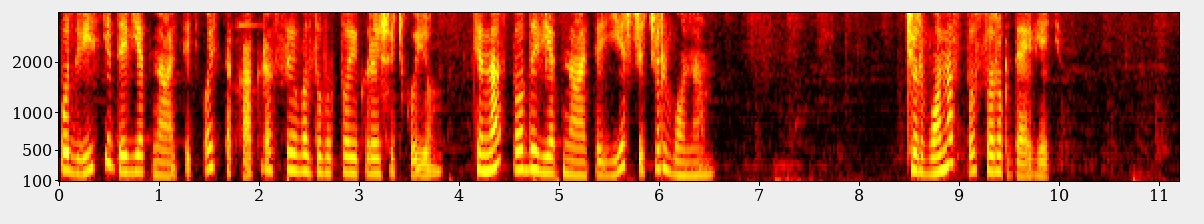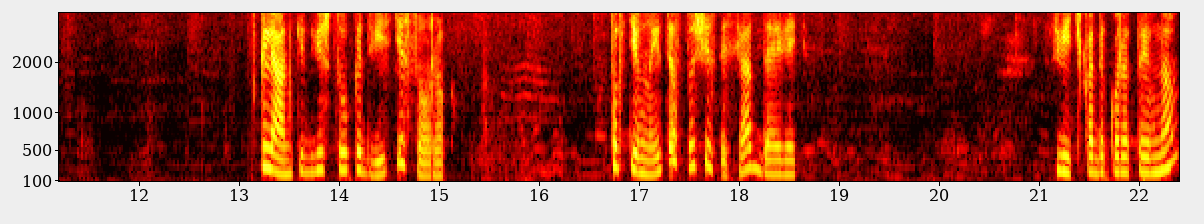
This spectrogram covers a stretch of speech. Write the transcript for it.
по 219. Ось така красива золотою кришечкою. Ціна 119, є ще червона. Червона 149. Склянки 2 штуки 240. Тортівниця 169. Свічка декоративна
